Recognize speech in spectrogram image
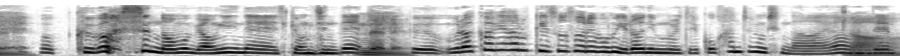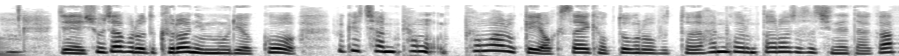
네. 어, 그것은 너무 명인의 경지인데 네네. 그 무라카미 하루키 소설에 보면 이런 인물들이 꼭 한두 명씩 나와요. 근데 아, 이제 쇼잡으로도 그런 인물이었고 그렇게 참 평, 평화롭게 역사의 격동으로부터 한 걸음 떨어져서 지내다가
